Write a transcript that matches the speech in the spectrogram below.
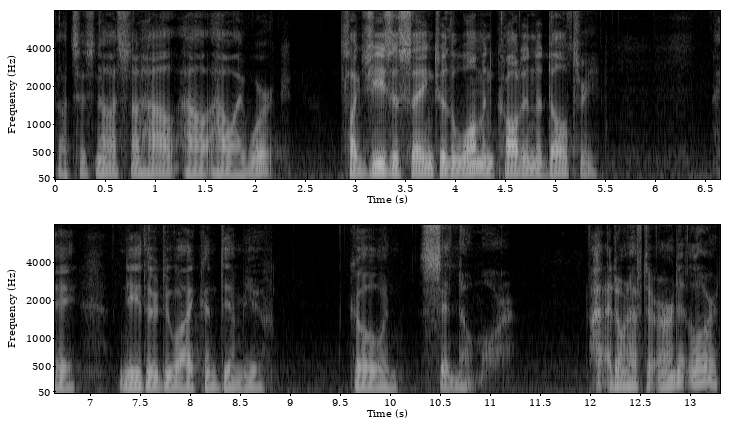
God says, No, that's not how, how, how I work. It's like Jesus saying to the woman caught in adultery, Hey, neither do I condemn you. Go and sin no more. I, I don't have to earn it, Lord.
